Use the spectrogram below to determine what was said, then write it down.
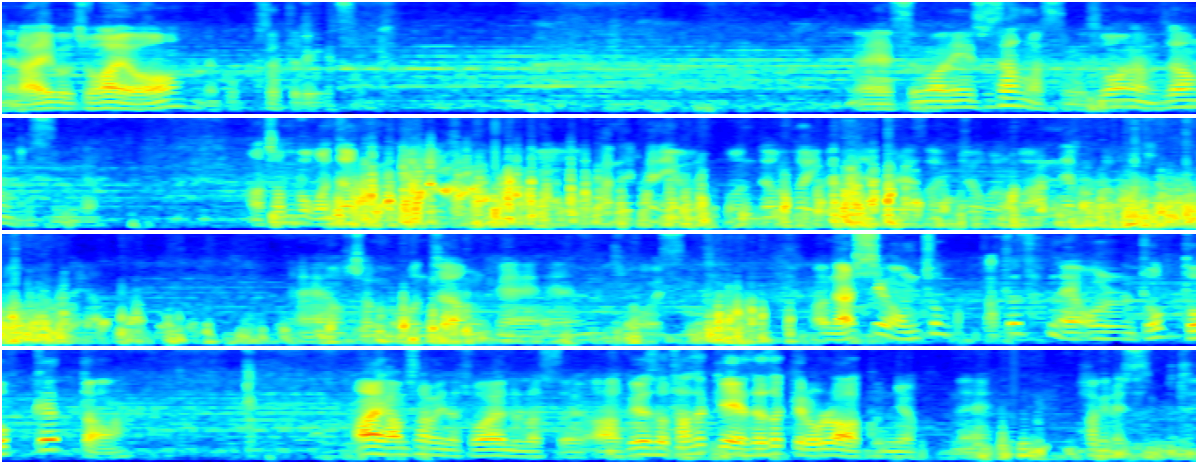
네, 라이브 좋아요 네, 꼭 부탁드리겠습니다. 네, 승원이 수상 같습니다. 수원 함성 같습니다. 어, 전북 원정팬들이 지금 이 반대편이 원- 원정석이거든요. 그래서 이쪽으로 안내받아가지고 들어오고 있네요. 네, 어, 전북 원정팬 들어오고 있습니다. 아, 날씨가 엄청 따뜻하네. 오늘 덥, 덥겠다. 아, 감사합니다. 좋아요 눌렀어요. 아, 그래서 다섯 개에서 여섯 개로 올라왔군요. 네, 확인했습니다.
